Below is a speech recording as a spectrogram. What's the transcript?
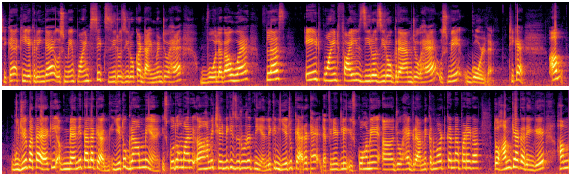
ठीक है, कि एक रिंग है, उसमें पॉइंट सिक्स ज़ीरो ज़ीरो का डायमंड जो है, वो लगा हुआ है plus eight point five zero zero gram जो है, उसमें गोल्ड है, ठीक है। अब मुझे पता है कि अब मैंने पहला क्या, ये तो ग्राम में है, इसको तो हमारे हमें छेड़ने की ज़रूरत नहीं है, लेकिन ये जो कैरेट है डेफिनेटली इसको हमें जो है ग्राम में कन्वर्ट करना पड़ेगा। तो हम क्या करेंगे, हम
